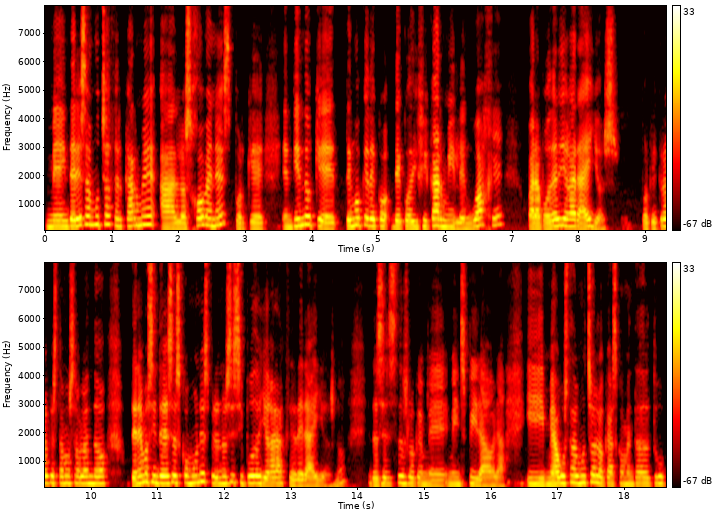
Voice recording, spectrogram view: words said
Me interesa mucho acercarme a los jóvenes porque entiendo que tengo que decodificar mi lenguaje para poder llegar a ellos, porque creo que estamos hablando, tenemos intereses comunes, pero no sé si puedo llegar a acceder a ellos. ¿no? Entonces, esto es lo que me, inspira ahora. Y me ha gustado mucho lo que has comentado tú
